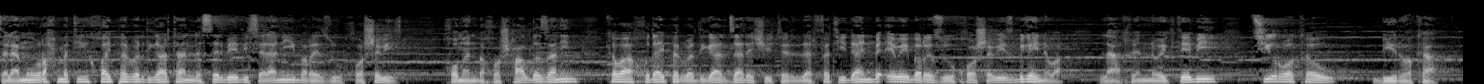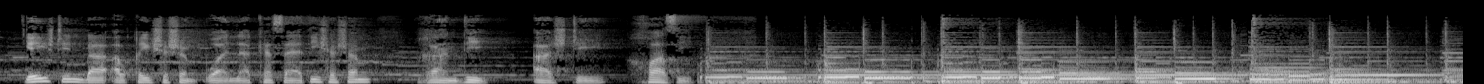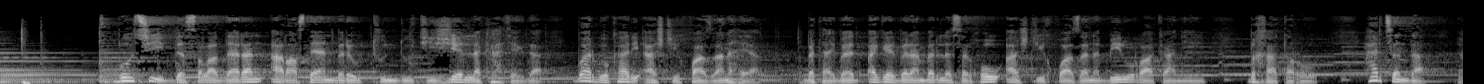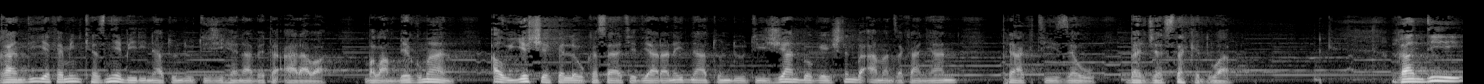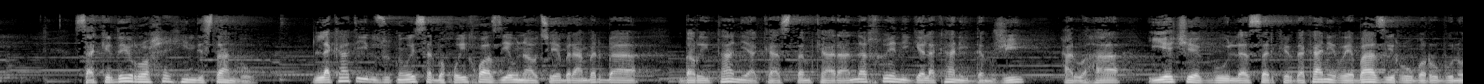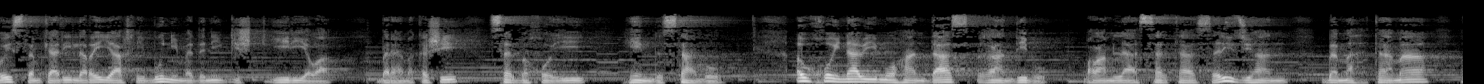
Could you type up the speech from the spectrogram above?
سەلام و ڕەحمەتی خوای پەروەردگارتان لەسەر بێ بیسەرانی بەڕێز و خۆشەویست خۆمان بە خۆشحاڵ دەزانین کەوا خودای پەروەردگار جارێکی تر دەرفەتی داین بە ئێوەی بەڕێز و خۆشەویست بگەینەوە لە خوێندنەوەی کتێبی چیڕۆکە و بیرۆکە گەیشتین بە ئەڵلقەی شەشەم و لە کەسایەتی شەشەم غاندی ئاشتی بۆچی دەسەڵاتداران ئاڕاستەیان بەرەو توندوتیژییە لە کاتێکدا بوار بۆ کاری ئاشتیخوازانە هەیە، بەتایبەت ئەگەر بەرامبەر لەسەرخۆ و ئاشتیخوازانە بیر و ڕاکانی بخاتە ڕوو؟ هەرچەندە غاندی یەکەمین کەس نییە بیری ناتوندوتیژی هێنابێتە ئاراوە، بەڵام بێگومان ئەو یەکێکە لەو کەسایەتیە دیارانەی ناتوندوتیژیان بۆ گەیشتن بە ئامانجەکانیان پراکتیزە و بەرجەستە کردوە. غاندی سەرکردەی ڕۆحی هیندستان بوو لە کاتی بزوتنەوەی سەربەخۆی خوازی ئەو ناوچەیە بەرامبەر بە بەڕیتانیا کە ستەمکارانە خوێنی گەلەکانی دەمژی هەروەها یەکێک بوو لە سەرکردەکانی ڕێبازی ڕوبەڕوبوونەوەی ستەمکاری لە ڕێی یاخیبوونی مەدەنی گشتگیریەوە. برامەکەشی سەربەخۆیی هیندستان بوو ئەو خۆی ناوی مۆهانداس غاندی بوو بەڵام لە سەرتاسەری جیهان بە مەهتاما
